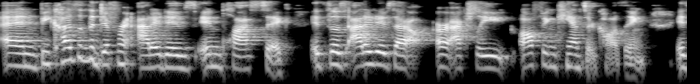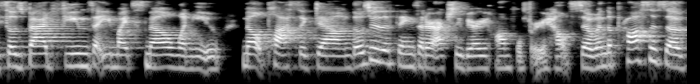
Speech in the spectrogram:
And because of the different additives in plastic, it's those additives that are actually often cancer causing. It's those bad fumes that you might smell when you melt plastic down. Those are the things that are actually very harmful for your health. So in the process of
